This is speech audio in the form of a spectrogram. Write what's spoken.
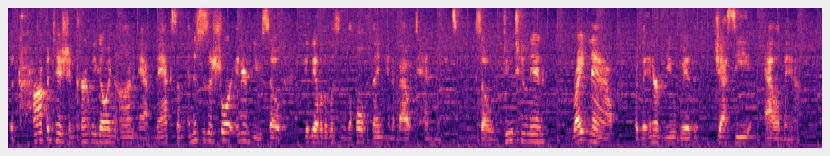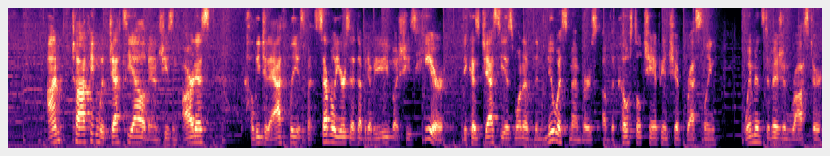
the competition currently going on at Maxim. And this is a short interview, so you'll be able to listen to the whole thing in about 10 minutes. So do tune in right now for the interview with Jesse Elaban. I'm talking with Jesse Elaban. She's an artist, collegiate athlete, spent several years at WWE, but she's here because Jesse is one of the newest members of the Coastal Championship Wrestling Women's Division roster.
